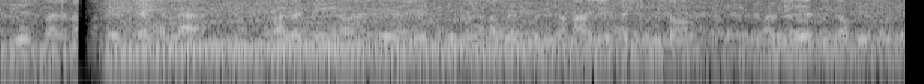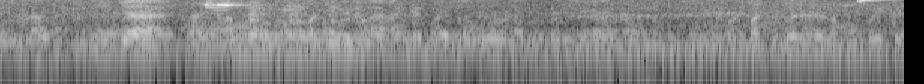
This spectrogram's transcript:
டிஎஸ் என்ன அதை நீங்கள் வந்து ஏற்றி கொடுத்தீங்களா சரி பண்ணிட்டோம் நாங்களே சரி பண்ணிட்டோம். ஏற்றுங்க அப்படின்னு சொல்லி சொல்கிறாங்க அதுக்கு நம்ம ஒரு பத்து பேர் ஒரு நம்ம பேர் இருக்காங்க. ஒரு பத்து பேர் நம்ம போயிட்டு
